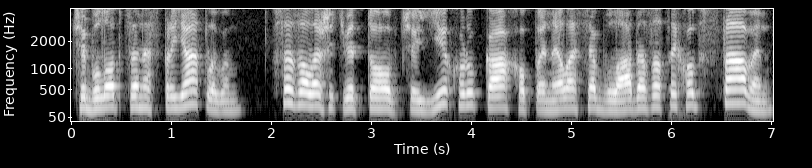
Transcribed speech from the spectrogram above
Чи було б це несприятливим? Все залежить від того, в чиїх руках опинилася влада за цих обставин.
